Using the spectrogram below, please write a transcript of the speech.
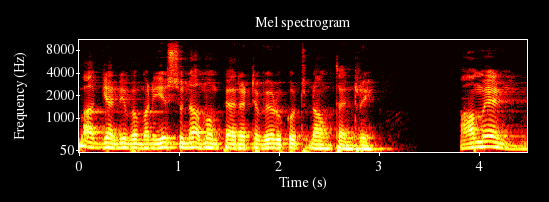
భాగ్యాన్ని ఇవ్వమని ఏసునామం పేరట వేడుకుంటున్నాం తండ్రి. ఆమెన్.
